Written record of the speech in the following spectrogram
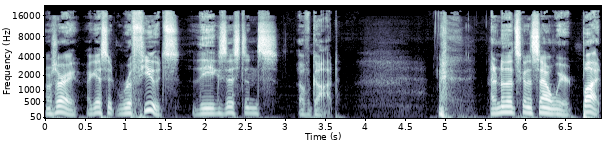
I'm sorry, I guess it refutes the existence of God. I know that's going to sound weird, but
